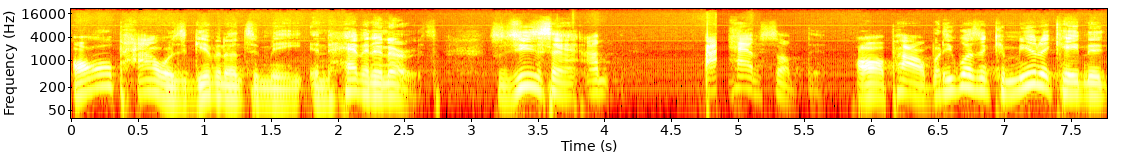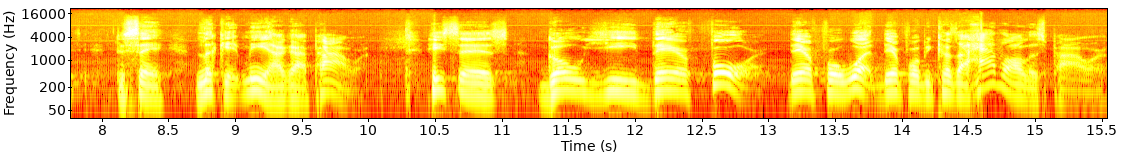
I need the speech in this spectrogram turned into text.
All power is given unto me in heaven and earth. So Jesus saying, I'm, I have something, all power. But he wasn't communicating it to say, Look at me, I got power. He says, Go ye therefore. Therefore what? Therefore, because I have all this power.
